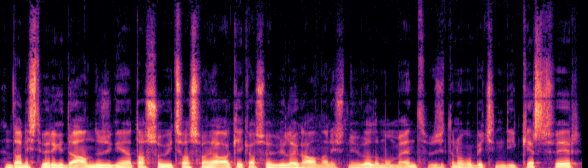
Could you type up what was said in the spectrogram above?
En dan is het weer gedaan, dus ik denk dat dat zoiets was van ja, kijk, als we willen gaan, dan is het nu wel de moment. We zitten nog een beetje in die kerstsfeer.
